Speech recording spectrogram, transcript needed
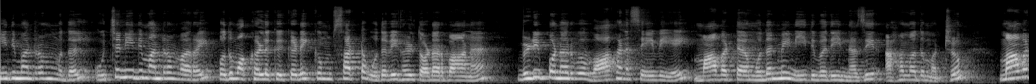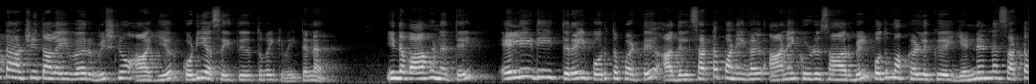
நீதிமன்றம் முதல் உச்சநீதிமன்றம் வரை பொதுமக்களுக்கு கிடைக்கும் சட்ட உதவிகள் தொடர்பான விழிப்புணர்வு வாகன சேவையை மாவட்ட முதன்மை நீதிபதி நசீர் அகமது மற்றும் மாவட்ட ஆட்சித்தலைவர் விஷ்ணு ஆகியோர் கொடியசைத்து துவக்கி வைத்தனர். இந்த வாகனத்தில் எல்இடி திரை பொருத்தப்பட்டு அதில் சட்டப்பணிகள் ஆணைக்குழு சார்பில் பொதுமக்களுக்கு என்னென்ன சட்ட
